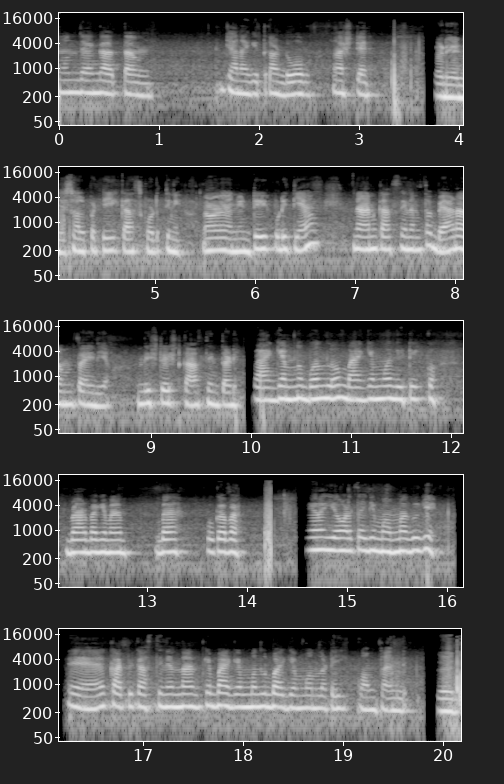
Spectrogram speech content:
ಮುಂದೆ ಹೆಂಗೆ ಆತ ಚೆನ್ನಾಗಿ ಹೋಗು ಅಷ್ಟೇ. ತಡಿ ಅಜ್ಜಿ ಸ್ವಲ್ಪ ಟೀ ಕಾಸು ಕೊಡ್ತೀನಿ. ನೀನು ಟೀ ಕುಡಿತೀಯಾ? ನಾನು ಕಾಸ್ತೀನಿ ಅಂತ ಬೇಡ ಅಂತ ಇದೆಯಾ. ಒಂದಿಷ್ಟು ಎಷ್ಟು ಕಾಸ್ತೀನಿ ತಡಿ ಭಾಗ್ಯಮ್ಮನು ಬಂದ್ಲು ಭಾಗ್ಯಮ್ಮ ಒಂದು ಇಟ್ಟಿಕ್ಕು ಬಾ ಭಾಗ್ಯಮ್ಮ ಬಾ ಹೋಗ ಬಾ. ಏನೋ ಹೇಳ್ತಾ ಇದ್ದೀವಿ ಮೊಮ್ಮಗುಗೆ ಏ ಕಾಪಿ ಕಾಸ್ತೀನಿ ಅಂತ ಅದಕ್ಕೆ ಭಾಗ್ಯಮ್ಮ ಬಂದ್ಲು ಭಾಗ್ಯಮ್ಮ ಬಂದ್ಲ ಟೀ ಅಂತ ಅಂದೆ ಸರಿ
